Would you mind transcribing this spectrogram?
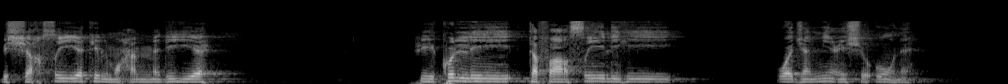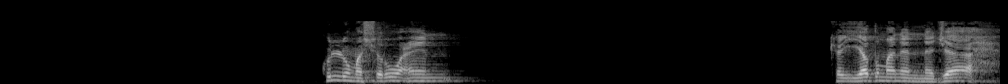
بالشخصية المحمدية في كل تفاصيله وجميع شؤونه. كل مشروع كي يضمن النجاح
